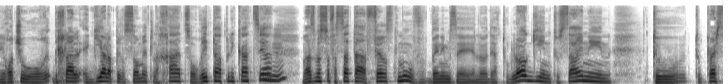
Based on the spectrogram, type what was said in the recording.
לראות שהוא בכלל הגיע הגיע לפרסומת לחץ הוריד את האפליקציה מהמם. ואז בסוף עשה את ה-first move בין אם זה לא יודע to log in to sign in to to press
